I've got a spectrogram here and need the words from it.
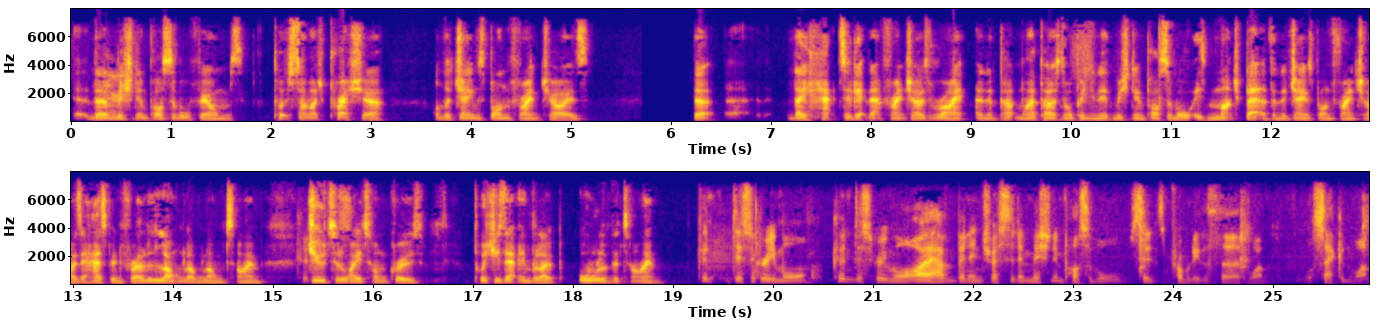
the Mission Impossible films put so much pressure on the James Bond franchise that uh, they had to get that franchise right. And my personal opinion is Mission Impossible is much better than the James Bond franchise. It has been for a long, long, long time, Couldn't- due to the way Tom Cruise pushes that envelope all of the time. Couldn't disagree more. Couldn't disagree more. I haven't been interested in Mission Impossible since probably the third one or second one.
